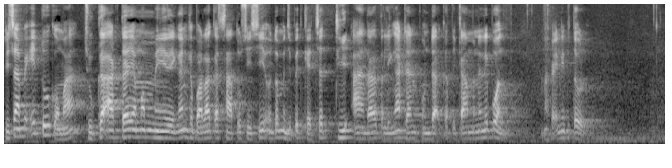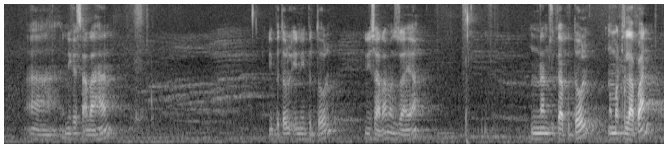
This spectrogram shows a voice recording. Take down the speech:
Di samping itu, koma, juga ada yang memiringkan kepala ke satu sisi untuk menjepit gadget di antara telinga dan pundak ketika menelepon. Maka ini betul. Nah, ini kesalahan. Ini betul, ini betul ini salah maksud saya 6 juga betul. Nomor 8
